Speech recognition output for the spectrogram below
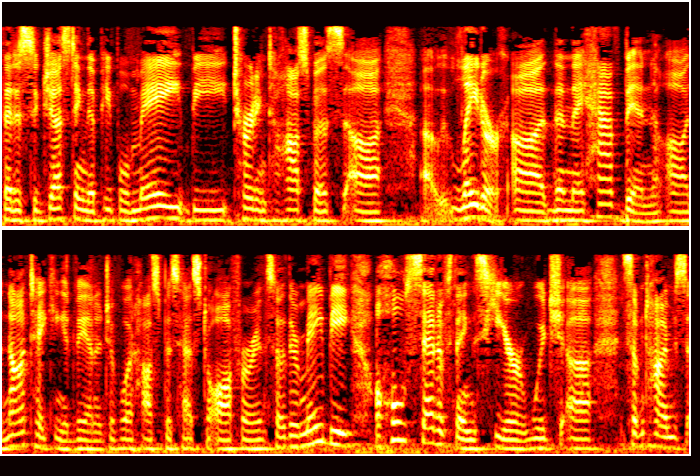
that is suggesting that people may be turning to hospice uh, uh, later uh, than they have been, uh, not taking advantage of what hospice has to offer, and so there may be a whole set of things here which uh, sometimes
